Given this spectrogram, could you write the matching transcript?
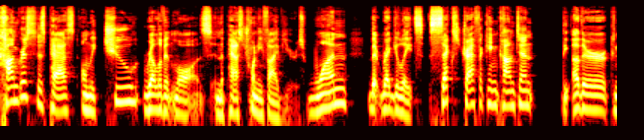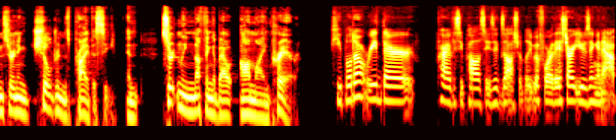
Congress has passed only two relevant laws in the past 25 years one that regulates sex trafficking content, the other concerning children's privacy, and certainly nothing about online prayer. People don't read their privacy policies exhaustively before they start using an app.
